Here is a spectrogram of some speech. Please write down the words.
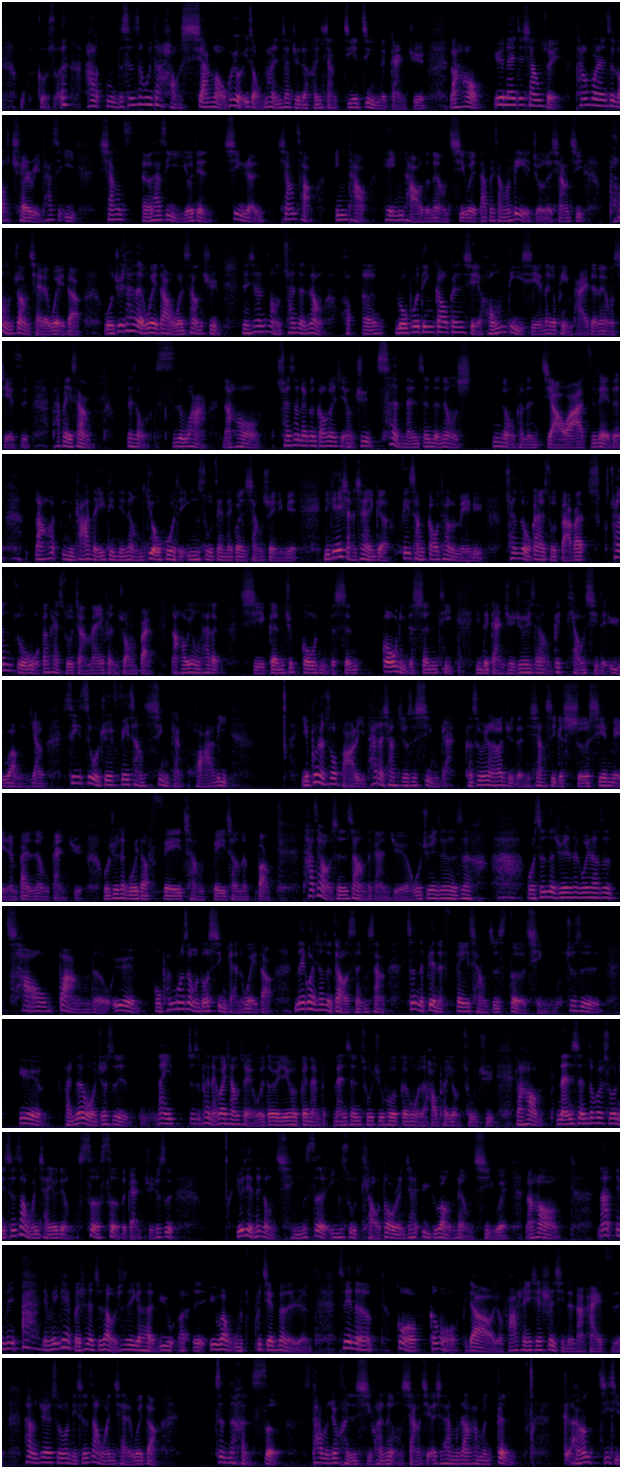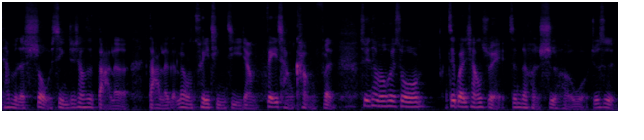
跟我说：“哎，好，你的身上味道好香哦，会有一种让人家觉得很想接近的感觉。”然后，因为那支香水，汤夫那支 Lost Cherry，它是以香，呃，它是以有点杏仁、香草。樱桃、黑樱桃的那种气味，搭配上烈酒的香气，碰撞起来的味道，我觉得它的味道闻上去很像那种穿着那种红呃萝卜丁高跟鞋、红底鞋那个品牌的那种鞋子，搭配上那种丝袜，然后穿上那根高跟鞋去蹭男生的那种。那种可能脚啊之类的，然后引发的一点点那种诱惑的因素在那罐香水里面，你可以想象一个非常高挑的美女，穿着我刚才所打扮，穿着我刚才所讲那一份装扮，然后用她的鞋跟去勾你的身，勾你的身体，你的感觉就会像被挑起的欲望一样，是一支我觉得非常性感华丽。也不能说华丽，它的香气就是性感，可是会让他觉得你像是一个蛇蝎美人般的那种感觉。我觉得那个味道非常非常的棒，它在我身上的感觉，我觉得真的是，我真的觉得那个味道是超棒的。因为我喷过这么多性感的味道，那罐香水在我身上真的变得非常之色情。就是因为反正我就是那一就是喷那罐香水，我都一定会跟男男生出去，或跟我的好朋友出去，然后男生都会说你身上闻起来有点涩涩的感觉，就是。有点那种情色因素挑逗人家欲望那种气味，然后那你们啊，你们应该本身也知道，我就是一个很欲呃欲望无不间断的人，所以呢，跟我跟我比较有发生一些事情的男孩子，他们就会说你身上闻起来的味道真的很色，他们就很喜欢那种香气，而且他们让他们更好像激起他们的兽性，就像是打了打了个那种催情剂一样，非常亢奋，所以他们会说这罐香水真的很适合我，就是。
